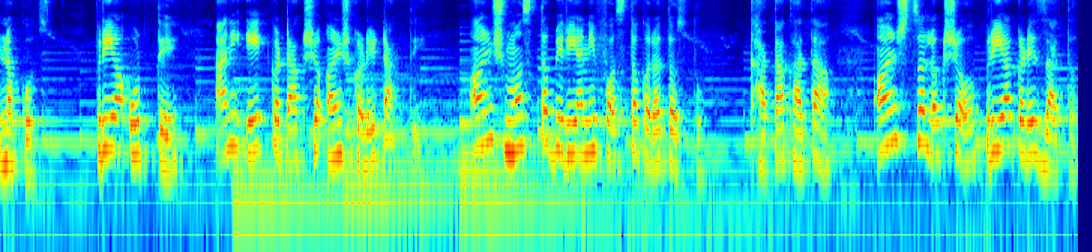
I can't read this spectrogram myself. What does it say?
नकोच. प्रिया उठते आणि एक कटाक्ष अंशकडे टाकते. अंश मस्त बिर्याणी फस्त करत असतो. खाता खाता अंशचं लक्ष प्रियाकडे जातं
